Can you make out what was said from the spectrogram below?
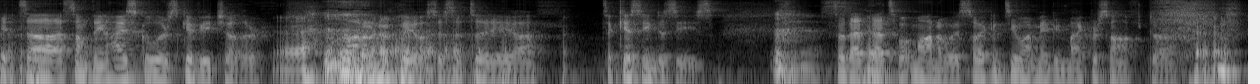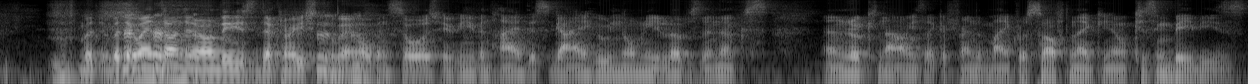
it's uh, something high schoolers give each other. mononucleosis. It's a uh, it's a kissing disease. Yes. So that that's what mono is. So I can see why maybe Microsoft. Uh, but but they went on there all these declarations going open source. We've even hired this guy who normally loves Linux, and look now he's like a friend of Microsoft, like you know kissing babies.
